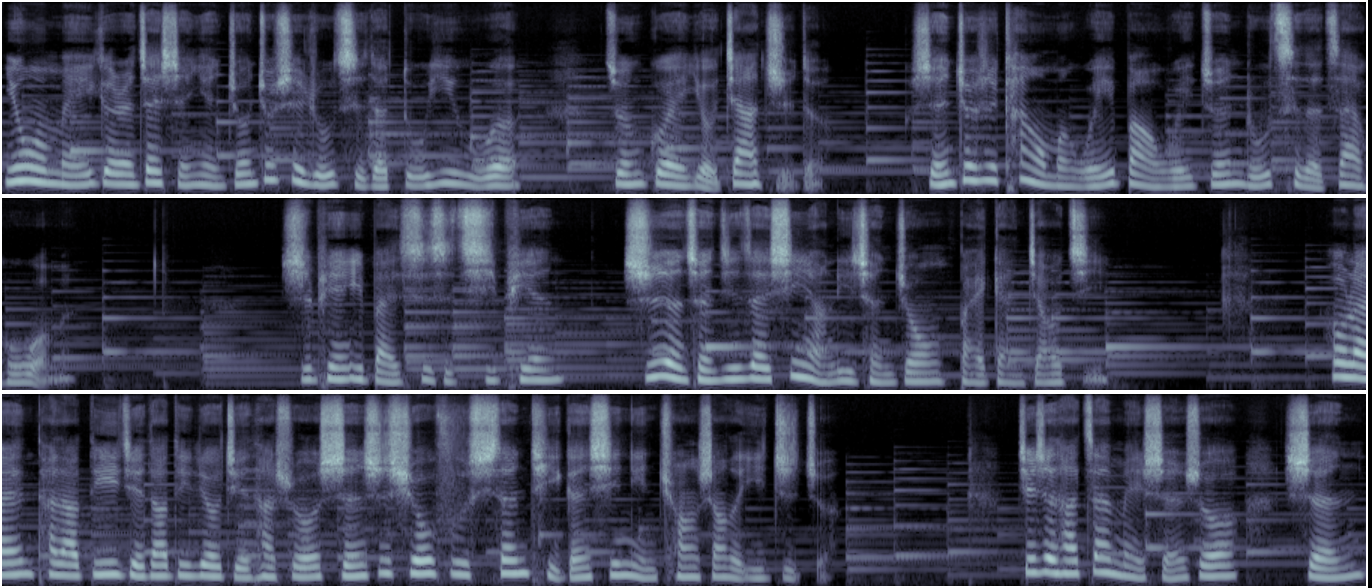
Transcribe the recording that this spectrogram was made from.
因为我们每一个人在神眼中就是如此的独一无二、尊贵、有价值的。神就是看我们为宝为尊，如此的在乎我们。诗篇一百四十七篇，诗人曾经在信仰历程中百感交集。后来，他到第一节到第六节，他说：“神是修复身体跟心灵创伤的医治者。”接着，他赞美神说：“神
